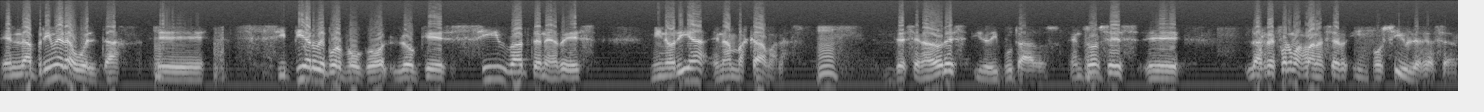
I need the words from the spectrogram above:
En la primera vuelta, ah. eh, si pierde por poco, lo que sí va a tener es minoría en ambas cámaras, de senadores y de diputados. Entonces, las reformas van a ser imposibles de hacer.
